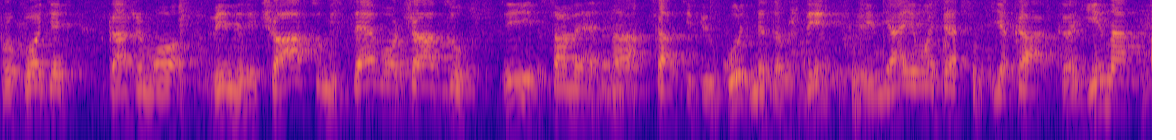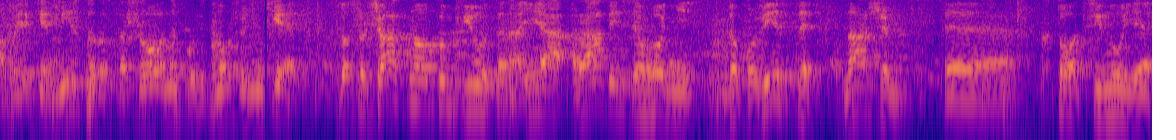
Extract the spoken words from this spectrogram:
проходять, скажімо, виміри часу, місцевого часу. І саме на карті півкуль ми завжди рівняємося, яка країна або яке місто розташоване по відношенню до сучасного комп'ютера. І я радий сьогодні доповісти нашим, е, хто цінує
